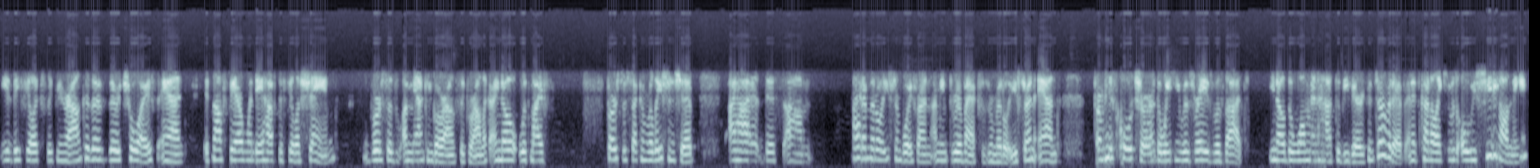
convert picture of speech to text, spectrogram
if they feel like sleeping around because it's their choice, and it's not fair when they have to feel ashamed versus a man can go around and sleep around. Like I know with my first or second relationship, I had this. um I had a Middle Eastern boyfriend. I mean, three of my exes were Middle Eastern, and from his culture, the way he was raised was that you know the woman had to be very conservative, and it's kind of like he was always cheating on me,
